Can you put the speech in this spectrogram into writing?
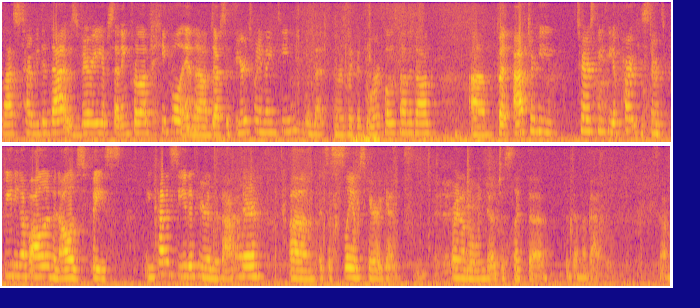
Last time we did that, it was very upsetting for a lot of people in uh, Depths of Fear 2019, was that there was like a door closed on the dog. Um, but after he tears Fifi apart, he starts beating up Olive and Olive's face. You can kind of see it if you're in the back there. Um, it's a slam scare again, right on the window, just like the, the demo bat. So,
